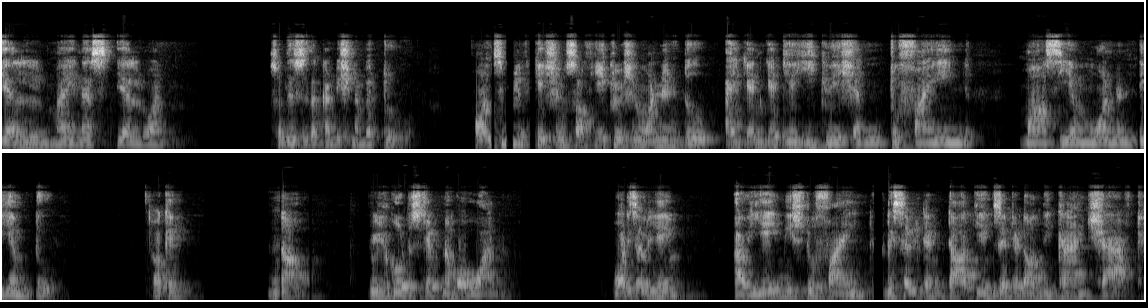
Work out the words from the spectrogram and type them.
L minus L1. So this is the condition number two. On simplifications of equation 1 and 2, I can get a equation to find mass M1 and M2. Okay. Now, we'll go to step number 1. What is our aim? Our aim is to find resultant torque exerted on the crankshaft.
